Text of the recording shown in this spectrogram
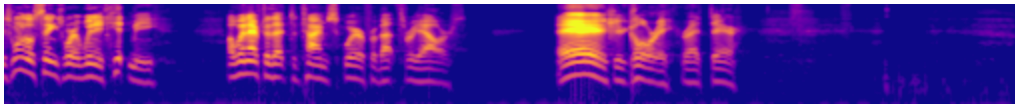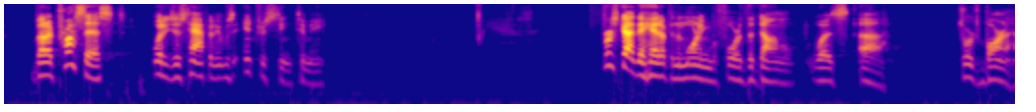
It's one of those things where when it hit me, I went after that to Times Square for about three hours. There's your glory right there. But I processed what had just happened. It was interesting to me. First guy they had up in the morning before the Donald was uh, George Barna.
